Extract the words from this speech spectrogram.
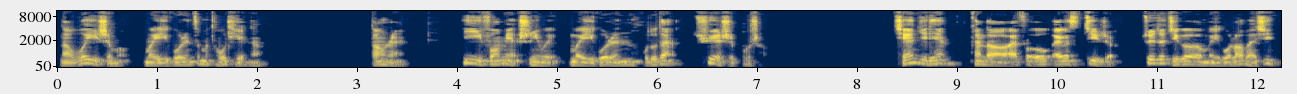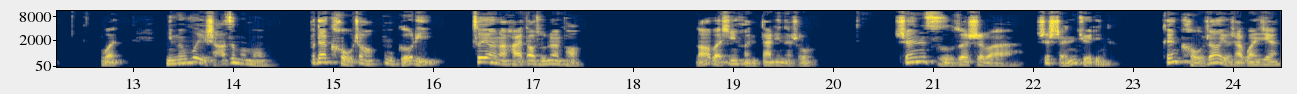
那为什么美国人这么头铁呢？当然。一方面是因为美国人糊涂蛋确实不少。前几天看到 FOX 记者追着几个美国老百姓问：“你们为啥这么猛？不戴口罩、不隔离，这样了还到处乱跑？”老百姓很淡定的说：“生死这事吧，是神决定的，跟口罩有啥关系啊？”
